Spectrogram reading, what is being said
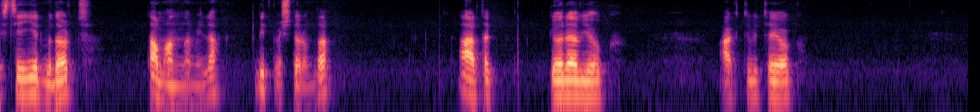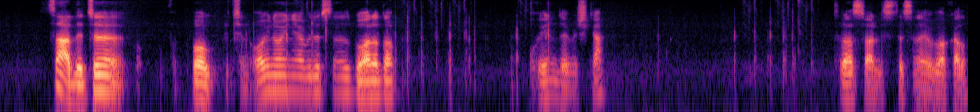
FC 24 tam anlamıyla bitmiş durumda. Artık görev yok. Aktivite yok. Sadece futbol için oyun oynayabilirsiniz. Bu arada oyun demişken transfer listesine bir bakalım.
